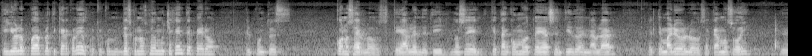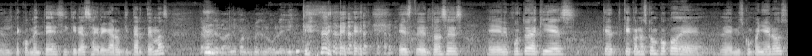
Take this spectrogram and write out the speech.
que yo le pueda platicar con ellos, porque con- desconozco de mucha gente, pero el punto es conocerlos, que hablen de ti. No sé qué tan cómodo te hayas sentido en hablar. El temario lo sacamos hoy, te comenté si querías agregar o quitar temas. De los años cuando me lo leí. este, entonces, eh, mi punto de aquí es que, que conozca un poco de, de, mis compañeros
